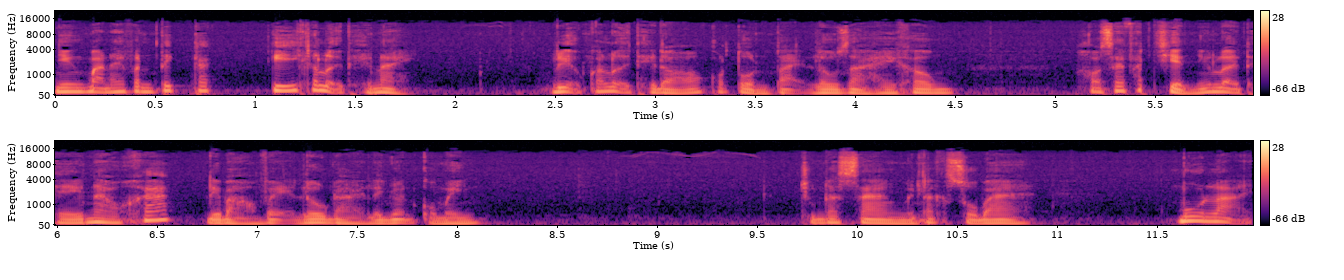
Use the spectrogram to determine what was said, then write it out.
Nhưng bạn hãy phân tích các kỹ các lợi thế này. Liệu các lợi thế đó có tồn tại lâu dài hay không? Họ sẽ phát triển những lợi thế nào khác để bảo vệ lâu đài lợi nhuận của mình? Chúng ta sang nguyên tắc số 3. Mua lại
